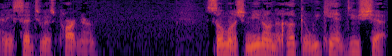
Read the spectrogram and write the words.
and he said to his partner, So much meat on the hook and we can't do shit.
